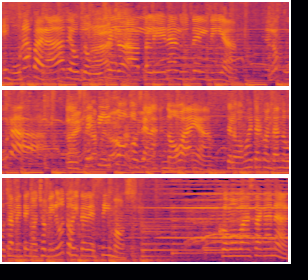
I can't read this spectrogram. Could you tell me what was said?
en una parada de autobuses a plena luz del día. ¡Qué locura! Ese tipo, loca, o sea, la- no vaya. Te lo vamos a estar contando justamente en 8 minutos y te decimos cómo vas a ganar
